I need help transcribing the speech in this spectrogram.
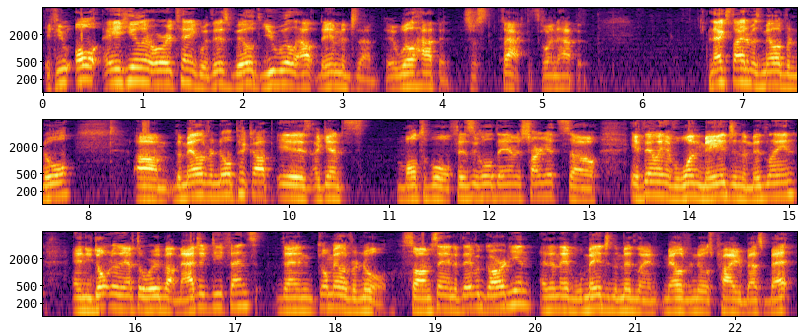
If you ult a healer or a tank with this build, you will out damage them. It will happen. It's just fact. It's going to happen. Next item is Mail of Renewal. Um, the Mail of Renewal pickup is against multiple physical damage targets. So if they only have one mage in the mid lane and you don't really have to worry about magic defense, then go Mail of Renewal. So I'm saying if they have a Guardian and then they have a mage in the mid lane, Mail of Renewal is probably your best bet.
